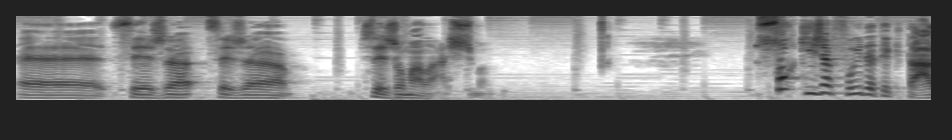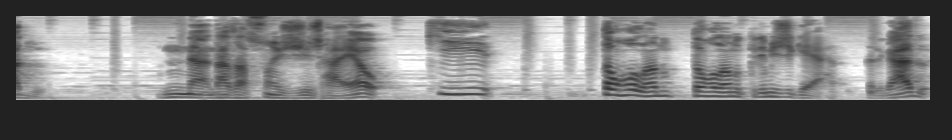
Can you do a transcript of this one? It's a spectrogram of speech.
é, seja, seja, seja uma lástima. Só que já foi detectado na- nas ações de Israel que estão rolando, tão rolando crimes de guerra, tá ligado?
